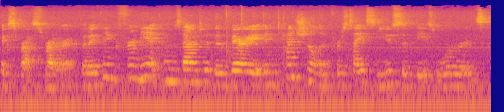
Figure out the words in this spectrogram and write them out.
express rhetoric. But I think for me it comes down to the very intentional and precise use of these words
